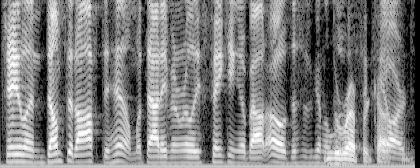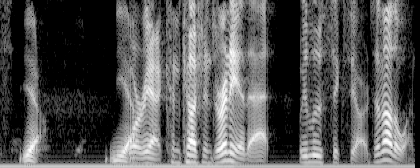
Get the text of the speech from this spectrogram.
Jalen dumped it off to him without even really thinking about, oh, this is going to lose six yards, Yeah. Yeah. or yeah, concussions or any of that. We lose six yards. Another one,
